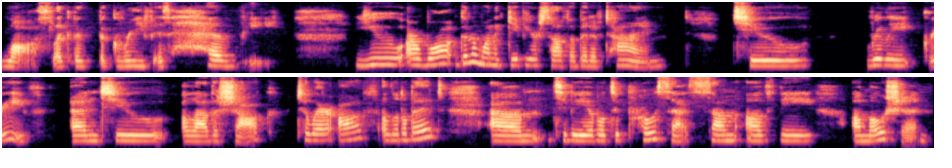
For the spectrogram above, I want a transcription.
loss like the, the grief is heavy you are wa- going to want to give yourself a bit of time to really grieve and to allow the shock to wear off a little bit, um, to be able to process some of the emotion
